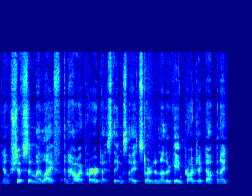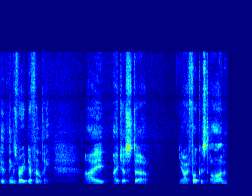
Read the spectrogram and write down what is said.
you know shifts in my life and how I prioritize things, I started another game project up and I did things very differently. I I just uh, you know I focused on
